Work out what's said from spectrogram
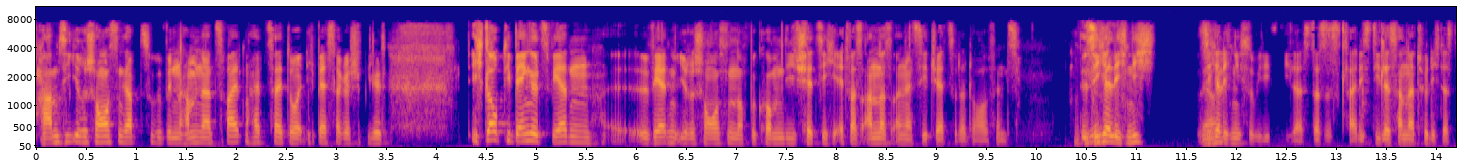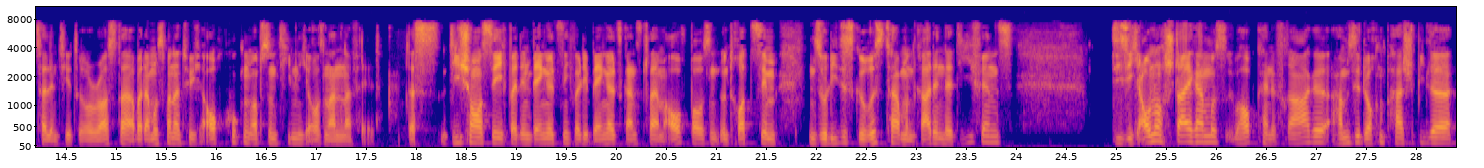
haben sie ihre Chancen gehabt zu gewinnen, haben in der zweiten Halbzeit deutlich besser gespielt. Ich glaube, die Bengals werden, äh, werden ihre Chancen noch bekommen. Die schätze ich etwas anders an als die Jets oder Dolphins. Okay. Sicherlich nicht ja. Sicherlich nicht so wie die Steelers, das ist klar. Die Steelers haben natürlich das talentiertere Roster, aber da muss man natürlich auch gucken, ob so ein Team nicht auseinanderfällt. Das, die Chance sehe ich bei den Bengals nicht, weil die Bengals ganz klar im Aufbau sind und trotzdem ein solides Gerüst haben und gerade in der Defense, die sich auch noch steigern muss, überhaupt keine Frage, haben sie doch ein paar Spieler,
